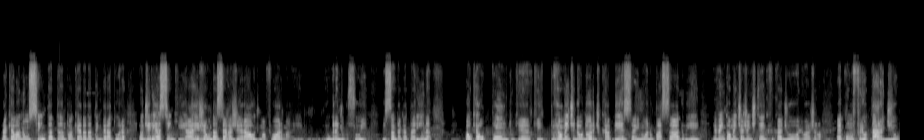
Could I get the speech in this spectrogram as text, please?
para que ela não sinta tanto a queda da temperatura. Eu diria assim que a região da Serra Geral, de uma forma, e Rio Grande do Sul e e Santa Catarina, qual que é o ponto que, que realmente deu dor de cabeça aí no ano passado e eventualmente a gente tem que ficar de olho, Angela? É com o frio tardio.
